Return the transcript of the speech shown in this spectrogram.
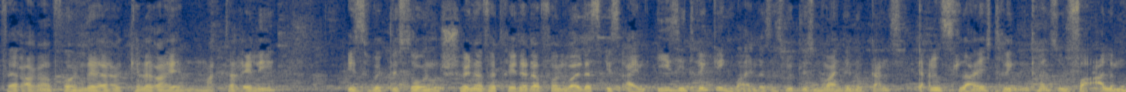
Ferrara von der Kellerei Mattarelli ist wirklich so ein schöner Vertreter davon, weil das ist ein easy drinking Wein. Das ist wirklich ein Wein, den du ganz, ganz leicht trinken kannst und vor allem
